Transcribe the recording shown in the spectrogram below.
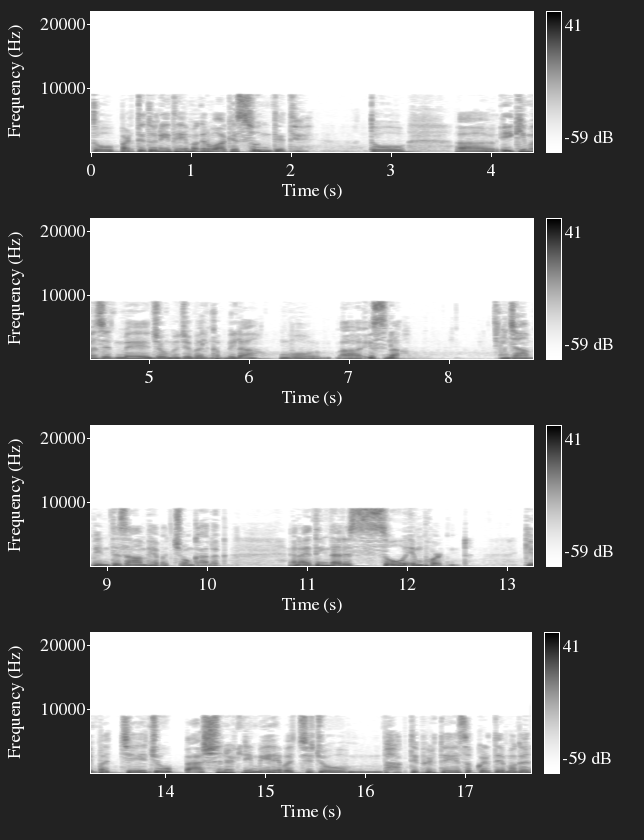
تو پڑھتے تو نہیں تھے مگر وہ آ کے سنتے تھے۔ تو ایک ہی مسجد میں جو مجھے ویلکم ملا وہ اسنا، جہاں پہ انتظام ہے بچوں کا الگ۔ And I think that is so important کہ بچے جو پیشنیٹلی میرے بچے جو بھاگتے پھرتے ہیں، سب کرتے ہیں، مگر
